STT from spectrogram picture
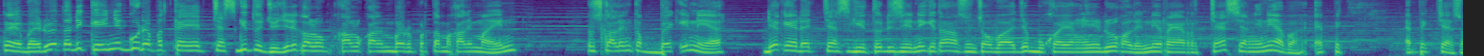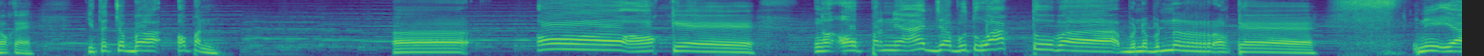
Oke, okay, by the way tadi kayaknya gue dapat kayak chest gitu cuy. Jadi kalau kalau kalian baru pertama kali main, terus kalian ke back ini ya, dia kayak ada chest gitu di sini. Kita langsung coba aja buka yang ini dulu kali ini rare chest. Yang ini apa? Epic, epic chest. Oke, okay. kita coba open. Eh, uh, Oh oke okay. Nge-opennya aja butuh waktu pak Bener-bener oke okay. Ini ya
